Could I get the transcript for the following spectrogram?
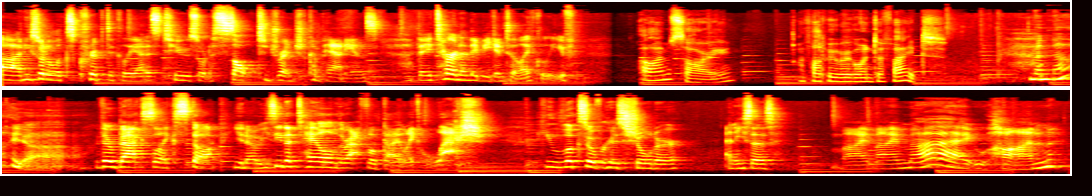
Uh, and he sort of looks cryptically at his two sort of salt drenched companions. They turn and they begin to like leave. Oh, I'm sorry. I thought we were going to fight. Manaya. Their backs like stop, you know, you see the tail of the Ratfolk guy like lash. He looks over his shoulder and he says, My, my, my, Uhan.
